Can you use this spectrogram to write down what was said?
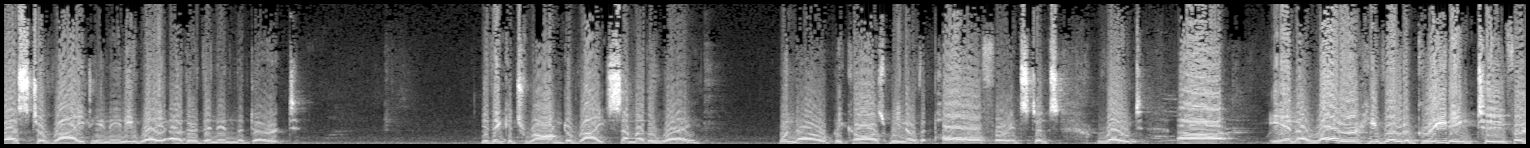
us to write in any way other than in the dirt? You think it's wrong to write some other way? Well, no, because we know that Paul, for instance, wrote uh, in a letter, he wrote a greeting to 1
